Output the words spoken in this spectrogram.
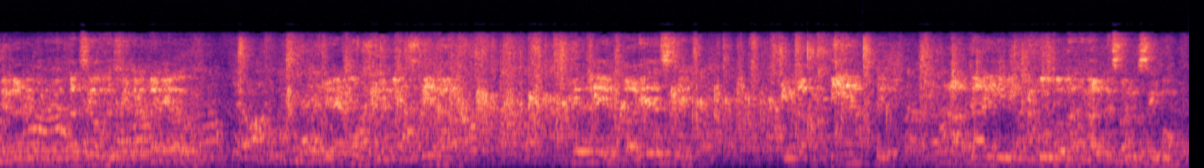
de la representación del secretariado. Queremos que nos diga qué le parece el ambiente acá en el Instituto Nacional de San Simón.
